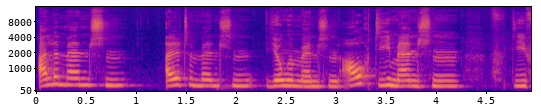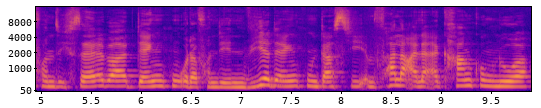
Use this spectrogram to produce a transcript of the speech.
Alle Menschen, alte Menschen, junge Menschen, auch die Menschen, die von sich selber denken oder von denen wir denken, dass sie im Falle einer Erkrankung nur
